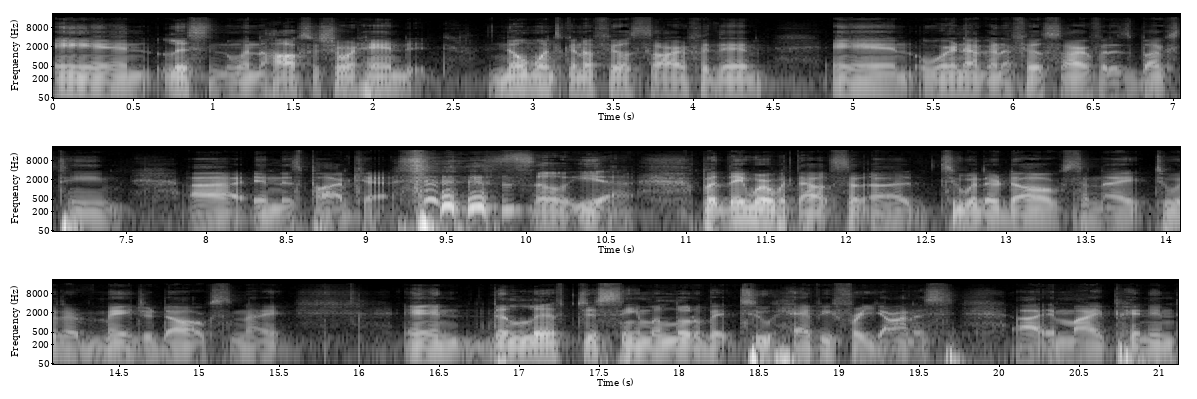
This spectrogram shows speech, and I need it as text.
And listen, when the Hawks are shorthanded, no one's going to feel sorry for them. And we're not going to feel sorry for this Bucks team uh, in this podcast. so, yeah. But they were without uh, two of their dogs tonight, two of their major dogs tonight and the lift just seemed a little bit too heavy for Giannis, uh, in my opinion.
